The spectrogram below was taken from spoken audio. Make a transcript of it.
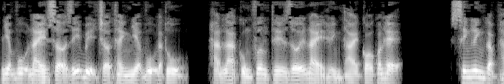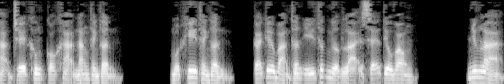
Nhiệm vụ này sở dĩ bị trở thành nhiệm vụ đặc thù, hẳn là cùng phương thế giới này hình thái có quan hệ. Sinh linh gặp hạn chế không có khả năng thành thần. Một khi thành thần, cái kia bản thân ý thức ngược lại sẽ tiêu vong. Nhưng là,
